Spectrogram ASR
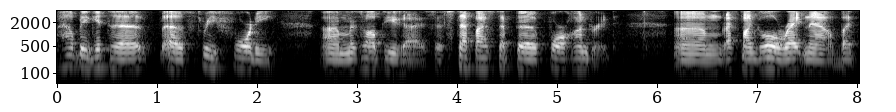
help me get to uh, 340. Um, it's all up to you guys. It's step by step to 400. Um, that's my goal right now. But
